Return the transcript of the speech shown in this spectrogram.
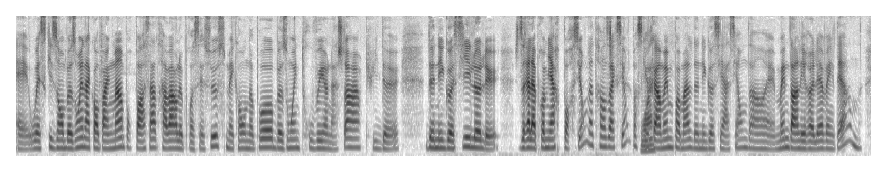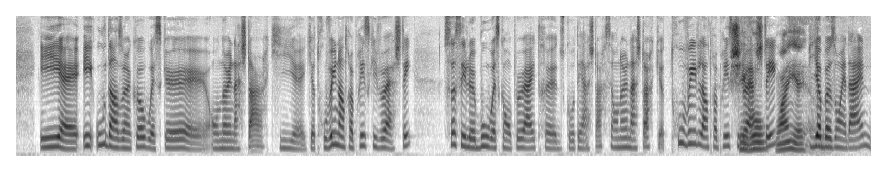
euh, où est-ce qu'ils ont besoin d'accompagnement pour passer à travers le processus, mais qu'on n'a pas besoin de trouver un acheteur, puis de, de négocier, là, le, je dirais, la première portion de la transaction, parce qu'il y a quand même pas mal de négociations, dans, euh, même dans les relèves internes. Et, euh, et ou dans un cas où est-ce que euh, on a un acheteur qui, qui a trouvé une entreprise qu'il veut acheter, ça, c'est le bout où est-ce qu'on peut être euh, du côté acheteur. Si on a un acheteur qui a trouvé l'entreprise qu'il Chez veut vous, acheter, ouais, euh, puis il a besoin d'aide,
